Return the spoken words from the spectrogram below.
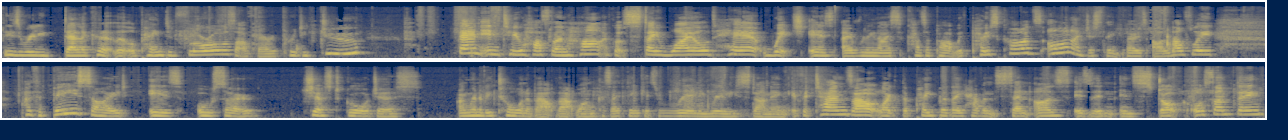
these really delicate little painted florals are very pretty too. Then into Hustle and Heart, I've got Stay Wild here, which is a really nice cut apart with postcards on. I just think those are lovely. But the B side is also just gorgeous. I'm going to be torn about that one because I think it's really, really stunning. If it turns out like the paper they haven't sent us is in, in stock or something,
